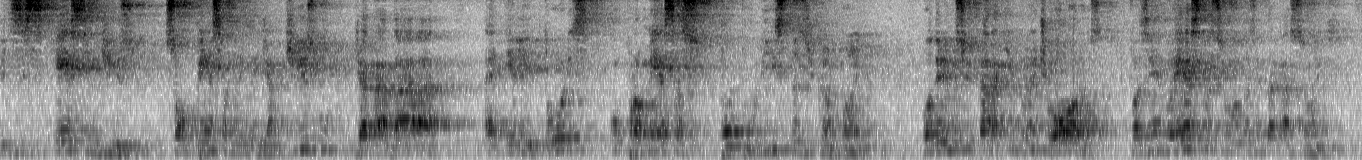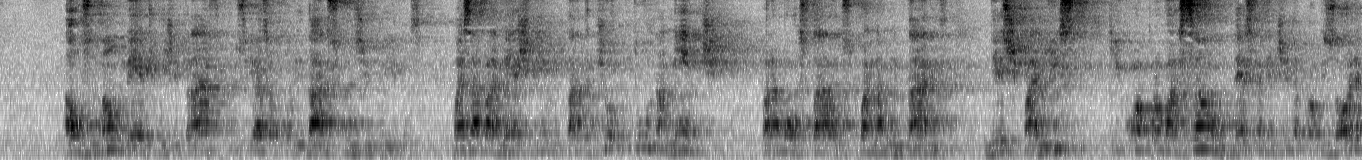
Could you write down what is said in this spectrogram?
eles esquecem disso. Só pensam no imediatismo de agradar a, a eleitores com promessas populistas de campanha. Poderíamos ficar aqui durante horas fazendo estas e outras indagações aos não médicos de tráfico e às autoridades constituídas. Mas a Abramet tem lutado diuturnamente para mostrar aos parlamentares deste país que com a aprovação desta medida provisória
